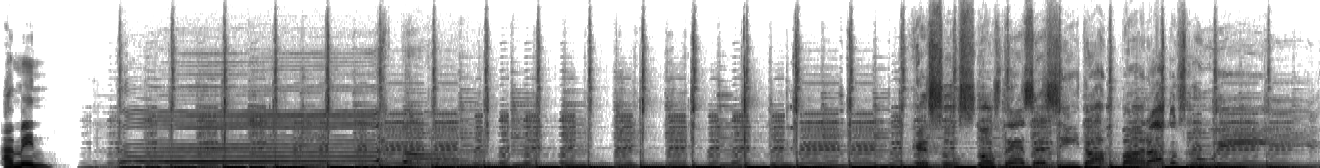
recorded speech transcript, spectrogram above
Amén. Jesús nos necesita para construir.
